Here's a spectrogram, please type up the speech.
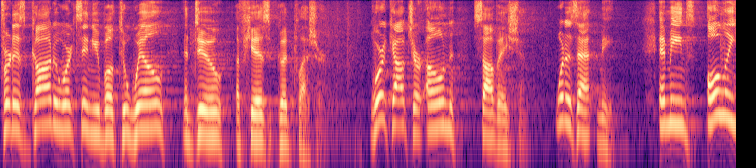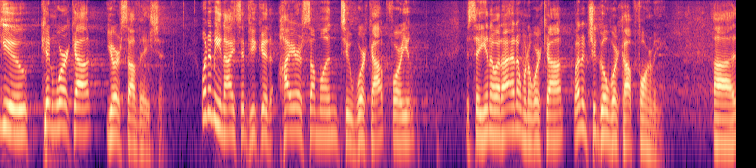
for it is God who works in you both to will and do of his good pleasure. Work out your own salvation. What does that mean? It means only you can work out your salvation. Wouldn't it be nice if you could hire someone to work out for you? You say, you know what, I don't want to work out. Why don't you go work out for me? Uh,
